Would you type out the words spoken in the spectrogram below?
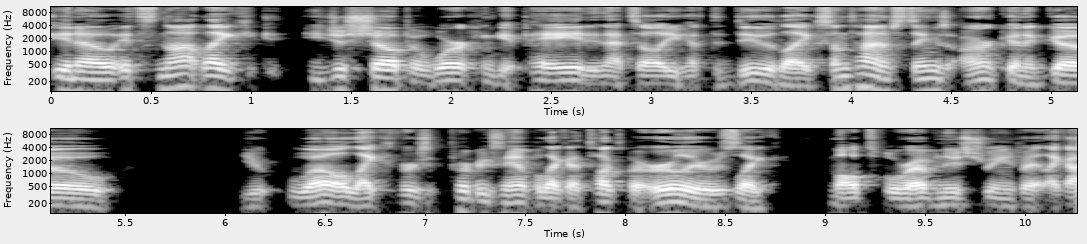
you know, it's not like you just show up at work and get paid and that's all you have to do. Like sometimes things aren't going to go your well. Like for perfect example, like I talked about earlier, was like multiple revenue streams. Right, like I,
